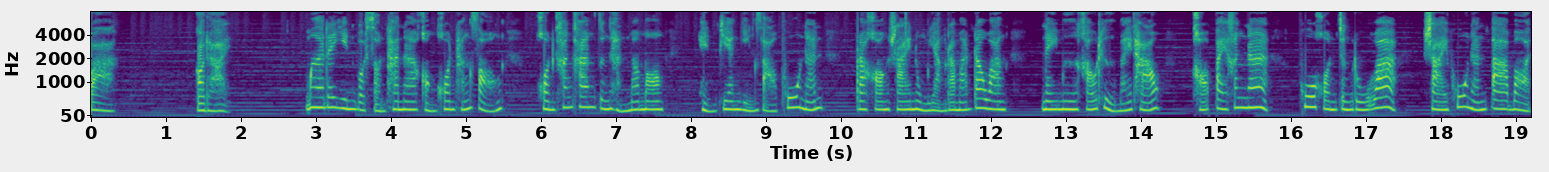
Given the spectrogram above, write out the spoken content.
กว่า ก็ได้ เมื่อได้ยินบทสนทนาของคนทั้งสอง คนข้างๆจึงหันมามอง เห็นเพียงหญิงสาวผู้นั้น ประคองชายหนุ่มอย่างระมัดระวัง ในมือเขาถือไม้เท้าเคาะไปข้างหน้า ผู้คนจึงรู้ว่า ชายผู้นั้นตาบอด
